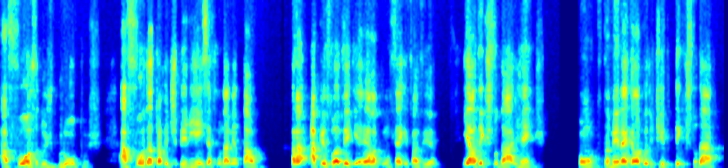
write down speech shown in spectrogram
a força dos grupos, a força da troca de experiência é fundamental. Para a pessoa ver que ela consegue fazer e ela tem que estudar, gente. Ponto. Também não é aquela coisa do tipo, tem que estudar.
